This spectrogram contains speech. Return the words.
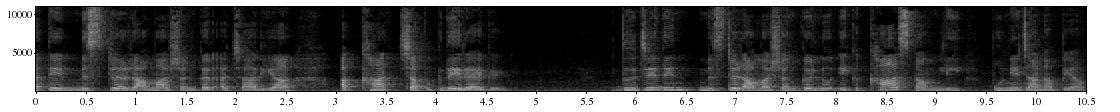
ਅਤੇ ਮਿਸਟਰ ਰਾਮਾ ਸ਼ੰਕਰ ਆਚਾਰੀਆ ਅੱਖਾਂ ਝਪਕਦੇ ਰਹਿ ਗਏ। ਦੂਜੇ ਦਿਨ ਮਿਸਟਰ ਰਾਮਾ ਸ਼ੰਕਰ ਨੂੰ ਇੱਕ ਖਾਸ ਕੰਮ ਲਈ ਪੁਣੇ ਜਾਣਾ ਪਿਆ।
